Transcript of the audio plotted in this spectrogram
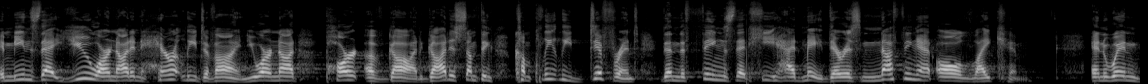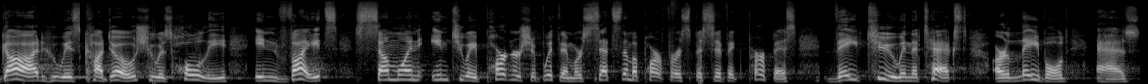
It means that you are not inherently divine. You are not part of God. God is something completely different than the things that he had made. There is nothing at all like him. And when God, who is kadosh, who is holy, invites someone into a partnership with them or sets them apart for a specific purpose, they too, in the text, are labeled as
